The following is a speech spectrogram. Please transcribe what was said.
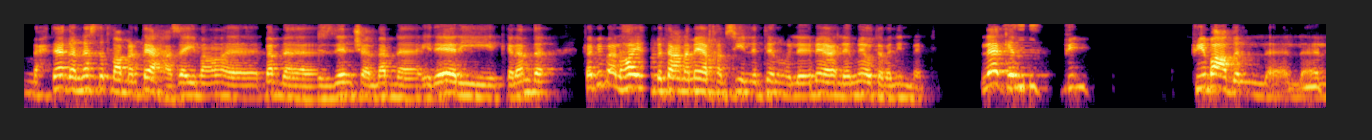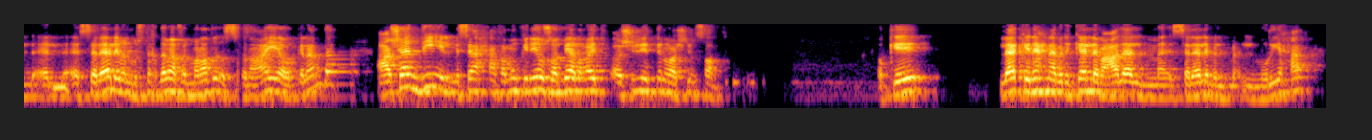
محتاجة الناس تطلع مرتاحة زي مبنى residential مبنى إداري الكلام ده. فبيبقى ال height بتاعنا 150 ل 200 ل 180 متر لكن في في بعض السلالم المستخدمة في المناطق الصناعية والكلام ده عشان دي المساحة فممكن يوصل بيها لغاية 20 22 سم. okay؟ لكن إحنا بنتكلم على السلالم المريحة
